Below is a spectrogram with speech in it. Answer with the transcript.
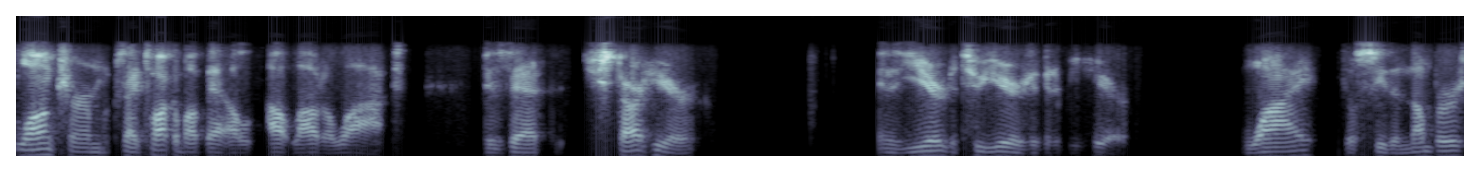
long term, because I talk about that out loud a lot, is that you start here. In a year to two years, you're going to be here. Why? You'll see the numbers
